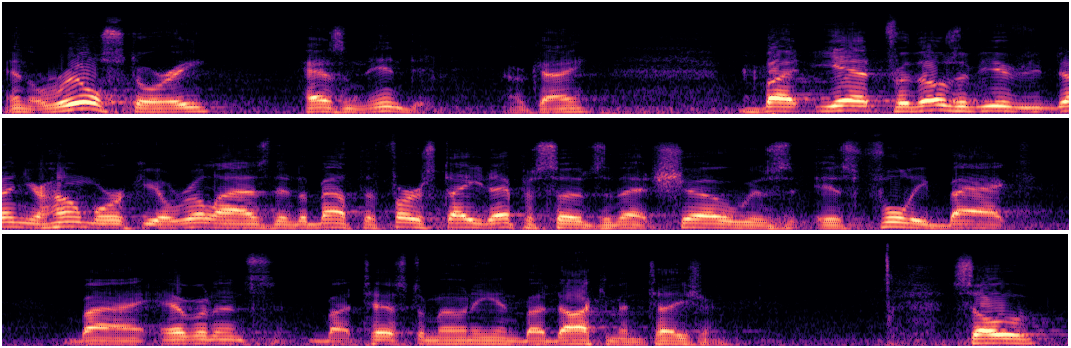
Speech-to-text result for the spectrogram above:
and the real story hasn't ended. Okay. But yet, for those of you who've done your homework, you'll realize that about the first eight episodes of that show is, is fully backed by evidence, by testimony, and by documentation. So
